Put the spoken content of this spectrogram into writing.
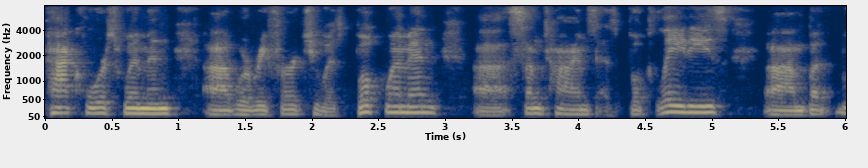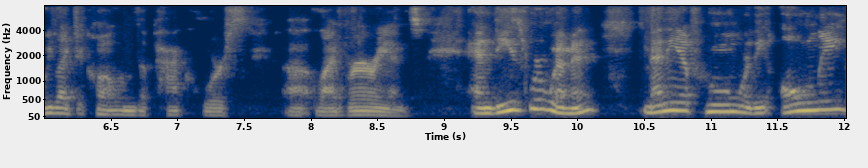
pack horse women uh, were referred to as book women, uh, sometimes as book ladies, um, but we like to call them the pack horse uh, librarians. And these were women, many of whom were the only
